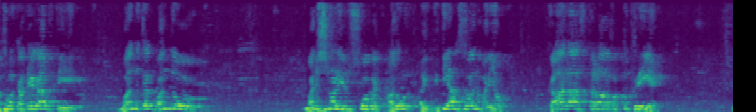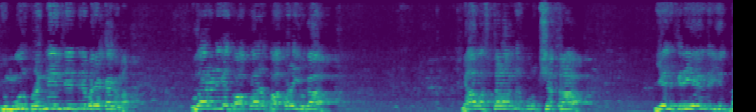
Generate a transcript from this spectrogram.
ಅಥವಾ ಕಥೆಗಾರ್ತಿ ಒಂದು ಕಲ್, ಒಂದು ಮನುಷ್ಯನೊಳಗೆ ಇರಿಸ್ಕೋಬೇಕು. ಅದು ಇತಿಹಾಸವನ್ನು ಬರೆಯೋ ಕಾಲ ಸ್ಥಳ ಮತ್ತು ಕ್ರಿಯೆ. ಇವು ಮೂರು ಪ್ರಜ್ಞೆ ಇಲ್ಲದೆ ಇದ್ರೆ ಬರೆಯೋಕ್ಕಾಗಲ್ಲ. ಉದಾಹರಣೆಗೆ ದ್ವಾಪರ ದ್ವಾಪರ ಯುಗ. ಯಾವ ಸ್ಥಳ ಅಂದ್ರೆ ಕುರುಕ್ಷೇತ್ರ. ಏನು ಕ್ರಿಯೆ ಅಂದ್ರೆ ಯುದ್ಧ.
